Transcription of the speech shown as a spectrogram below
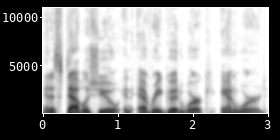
and establish you in every good work and word.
